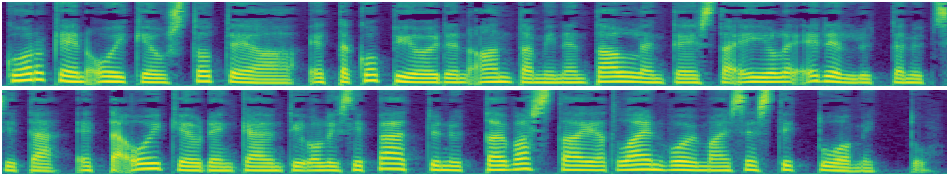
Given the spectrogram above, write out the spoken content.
Korkein oikeus toteaa, että kopioiden antaminen tallenteesta ei ole edellyttänyt sitä, että oikeudenkäynti olisi päättynyt tai vastaajat lainvoimaisesti tuomittu.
